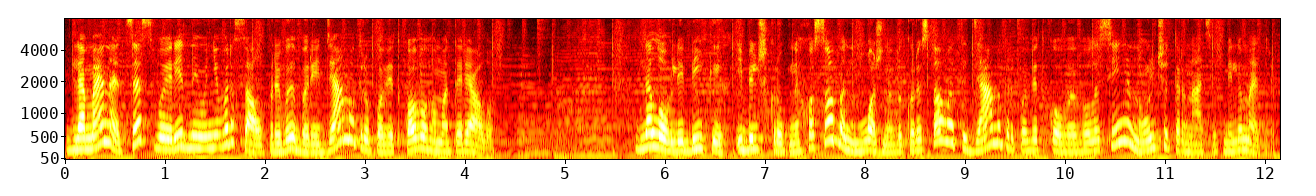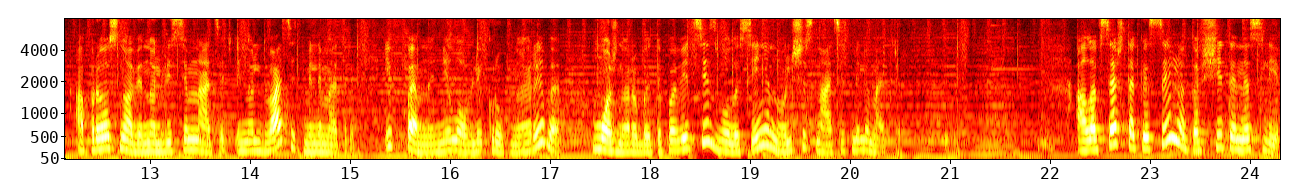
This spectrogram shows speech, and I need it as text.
Для мене це своєрідний універсал при виборі діаметру повідкового матеріалу. Для ловлі бійких і більш крупних особин можна використовувати діаметр повідкової волосіні 0,14 мм, а при основі 0,18 і 0,20 мм і впевненій ловлі крупної риби можна робити повідці з волосіні 0,16 мм. Але все ж таки сильно товщити не слід.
